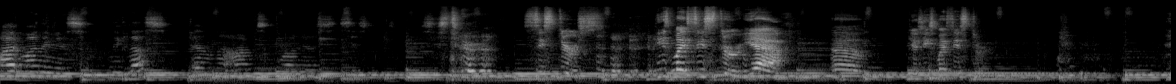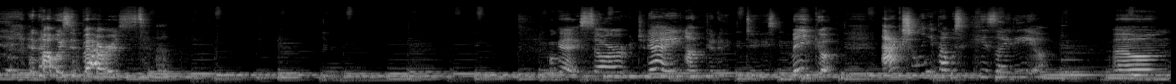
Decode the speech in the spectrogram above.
Hi, my name is Niklas, and I'm Ronja's sister. Sister. sisters. He's my sister, yeah. Um, yes, he's my sister. And now he's embarrassed. Okay, so today I'm gonna do his makeup. Actually, that was his idea. Um,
